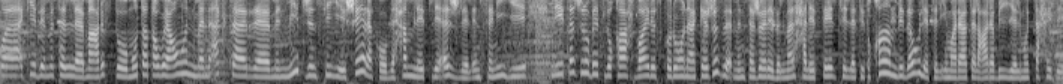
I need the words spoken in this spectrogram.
وأكيد مثل ما عرفتوا متطوعون من أكثر من 100 جنسيه شاركوا بحملة لأجل الإنسانية لتجربة لقاح فيروس كورونا كجزء من تجارب المرحلة الثالثة التي تقام بدولة الإمارات العربية المتحدة.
